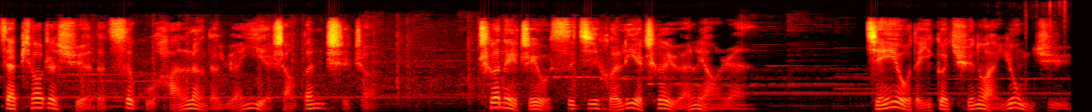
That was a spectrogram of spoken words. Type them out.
在飘着雪的刺骨寒冷的原野上奔驰着。车内只有司机和列车员两人。仅有的一个取暖用具，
